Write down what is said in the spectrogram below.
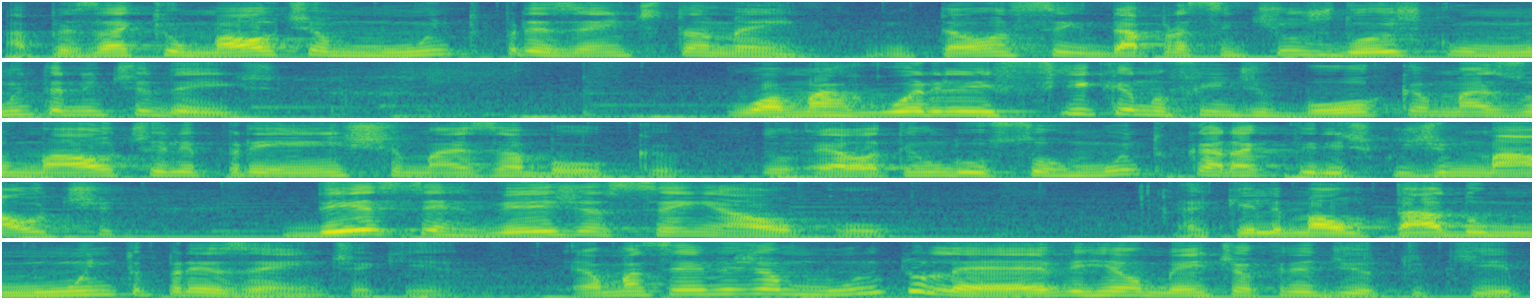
Apesar que o malte é muito presente também. Então, assim, dá para sentir os dois com muita nitidez. O amargor ele fica no fim de boca, mas o malte ele preenche mais a boca. Ela tem um dulçor muito característico de malte de cerveja sem álcool. É aquele maltado muito presente aqui. É uma cerveja muito leve, realmente eu acredito que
